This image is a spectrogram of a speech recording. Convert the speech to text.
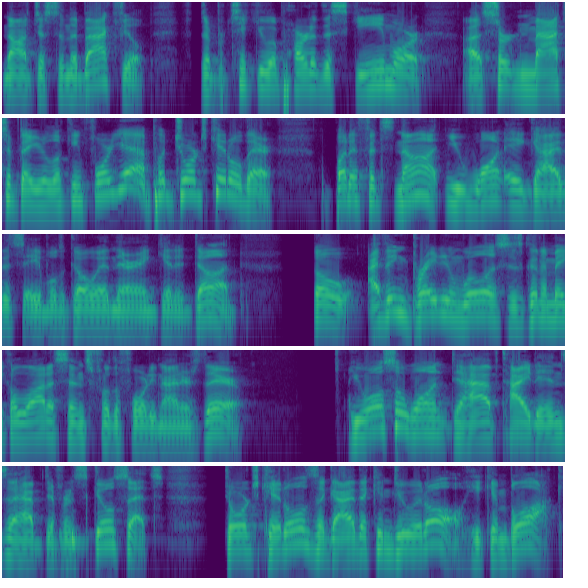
not just in the backfield. If it's a particular part of the scheme or a certain matchup that you're looking for, yeah, put George Kittle there. But if it's not, you want a guy that's able to go in there and get it done. So I think Brayden Willis is going to make a lot of sense for the 49ers there. You also want to have tight ends that have different skill sets. George Kittle is a guy that can do it all. He can block.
